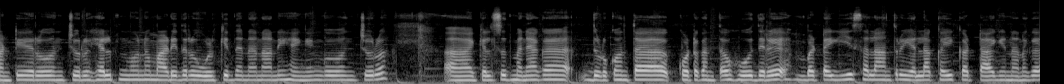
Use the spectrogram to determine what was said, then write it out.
ಆಂಟಿಯರು ಒಂಚೂರು ಹೆಲ್ಪ್ನೂ ಮಾಡಿದರು, ಉಳ್ಕಿದ್ದನ್ನು ನಾನು ಹೆಂಗೆಂಗೋ ಒಂಚೂರು ಕೆಲಸದ ಮನ್ಯಾಗ ದುಡ್ಕೊತ ಕೊಟ್ಕೊಂತ ಹೋದೆ ಬಟ್ ಈ ಸಲ ಅಂತೂ ಎಲ್ಲ ಕೈ ಕಟ್ಟಾಗಿ ನನಗೆ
